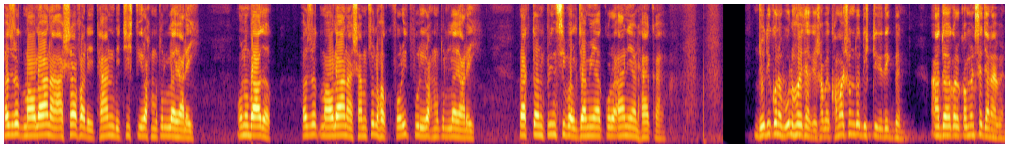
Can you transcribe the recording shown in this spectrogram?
হজরত মাওলানা আশরাফ আলী থানবি চিস্তি রহমতুল্লাহ আলাই অনুবাদক হজরত মাওলানা শামসুল হক ফরিদপুরি রহমতুল্লাহ আলাই প্রাক্তন প্রিন্সিপাল জামিয়া কোরআনিয়া, ঢাকা। যদি কোনো ভুল হয়ে থাকে, সবাই ক্ষমা সুন্দর দৃষ্টিতে দেখবেন। আর দয়া করে কমেন্টসে জানাবেন।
